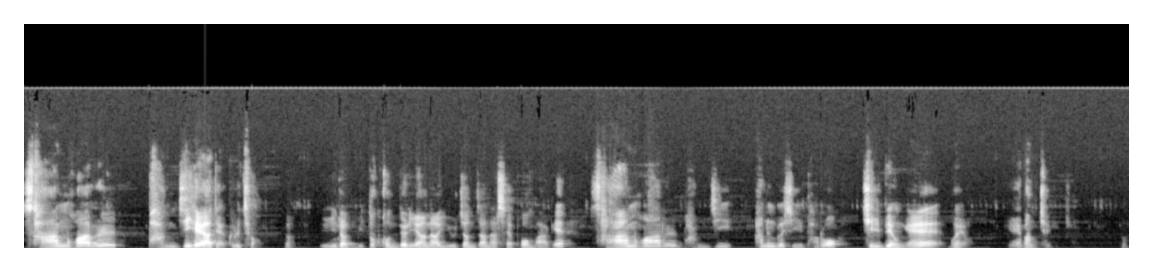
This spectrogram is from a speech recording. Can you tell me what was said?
산화를 방지해야 돼. 그렇죠? 어, 이런 미토콘드리아나 유전자나 세포막의 산화를 방지하는 것이 바로 질병의 뭐예요? 예방책이죠. 어,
